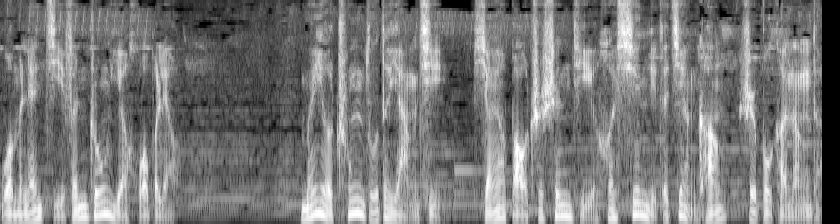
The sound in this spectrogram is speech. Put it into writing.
我们连几分钟也活不了。没有充足的氧气，想要保持身体和心理的健康是不可能的。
